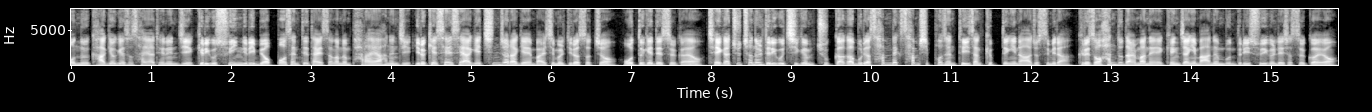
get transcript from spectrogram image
어느 가격에서 사야 되는지 그리고 수익률이 몇 퍼센트 달성하면 팔아야 하는지 이렇게 세세하게 친절하게 말씀을 드렸었죠. 어떻게 됐을까요? 제가 추천을 드리고 지금 주가가 무려 330% 이상 급등이 나와줬습니다. 그래서 한두 달 만에 굉장히 많은 분들이 수익을 내셨을 거예요.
